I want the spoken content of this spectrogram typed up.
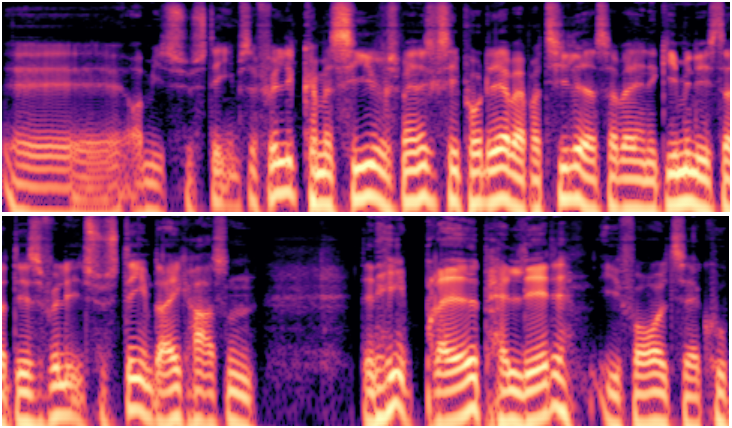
øh, om mit system. Selvfølgelig kan man sige, hvis man ikke skal se på det at være partileder, så at være energiminister, det er selvfølgelig et system, der ikke har sådan den helt brede palette i forhold til at kunne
